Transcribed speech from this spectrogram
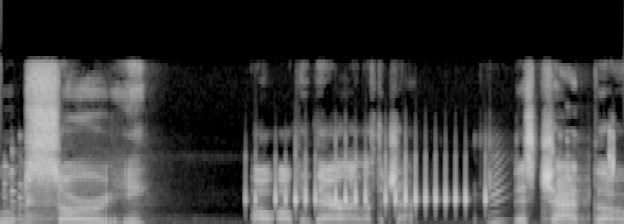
Oops, sorry. Oh, okay, there I left the chat. This chat, though.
